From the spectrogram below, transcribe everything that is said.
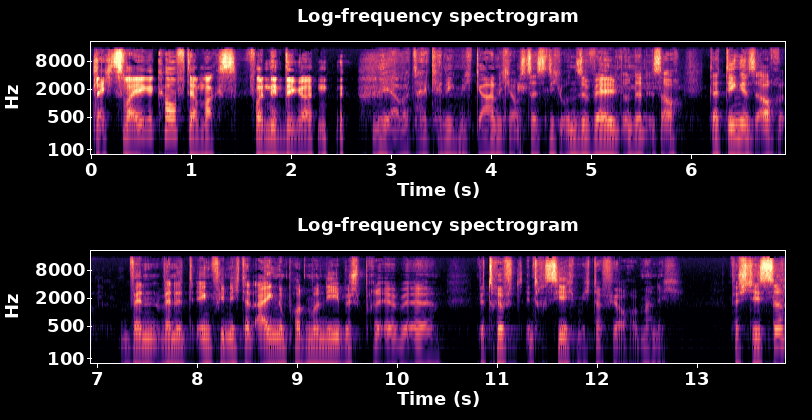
Gleich zwei gekauft, der Max, von den Dingern. Nee, aber da kenne ich mich gar nicht aus. Das ist nicht unsere Welt. Und das ist auch, das Ding ist auch, wenn, wenn es irgendwie nicht das eigene Portemonnaie äh, äh, betrifft, interessiere ich mich dafür auch immer nicht. Verstehst du?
